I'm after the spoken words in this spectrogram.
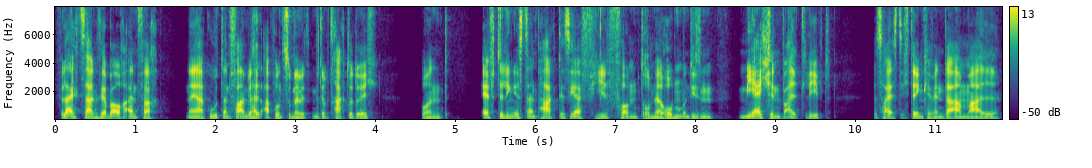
Vielleicht sagen sie aber auch einfach, naja gut, dann fahren wir halt ab und zu mal mit, mit dem Traktor durch. Und Efteling ist ein Park, der sehr viel vom Drumherum und diesem Märchenwald lebt. Das heißt, ich denke, wenn da mal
